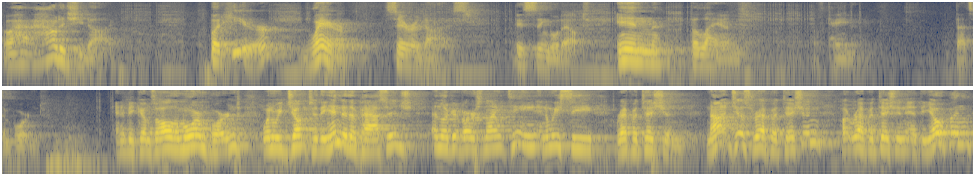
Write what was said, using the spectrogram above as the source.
Or how did she die? But here, where Sarah dies is singled out in the land of Canaan. That's important. And it becomes all the more important when we jump to the end of the passage and look at verse 19 and we see repetition. Not just repetition, but repetition at the open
